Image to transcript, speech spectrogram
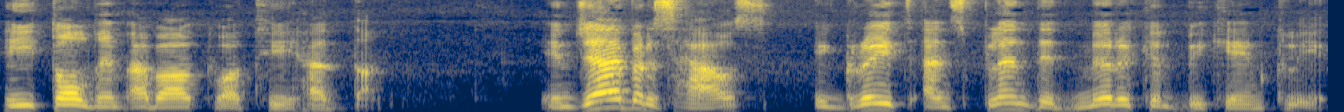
He told him about what he had done. In Jabir's house, a great and splendid miracle became clear.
